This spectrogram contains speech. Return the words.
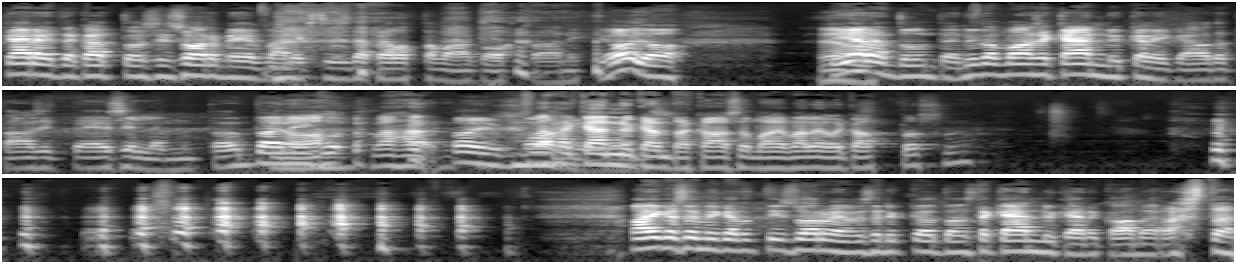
kädet ja siinä sormien välistä sitä pelottavaa kohtaa. Niin, joo, joo. Tiedän tunteen. Nyt on vaan se kännykkä, mikä otetaan sitten esille. Mutta on toi Joo, niinku... vähän, Oi, vähän kännykän takaa sellainen välillä katsoa. Aikaisemmin katsottiin sormien välistä, nyt katsotaan sitä kännykän kamerasta.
